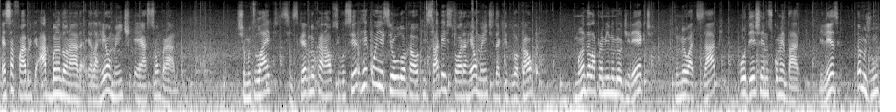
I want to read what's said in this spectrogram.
essa fábrica abandonada, ela realmente é assombrada. Deixa muito like, se inscreve no canal. Se você reconheceu o local aqui, sabe a história realmente daqui do local, manda lá pra mim no meu direct, no meu WhatsApp ou deixa aí nos comentários, beleza? Tamo junto,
